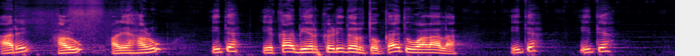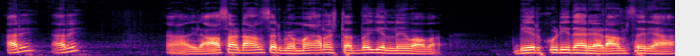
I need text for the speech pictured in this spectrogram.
अरे हळू हळे हळू. इत्या हे काय बेरकडी धरतो काय तू वळाला? इत्या इत्या. अरे अरे. हा असा डान्सर मी महाराष्ट्रात बघेल नाही बाबा. बेरकुडी धाऱ्या डान्सर हा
